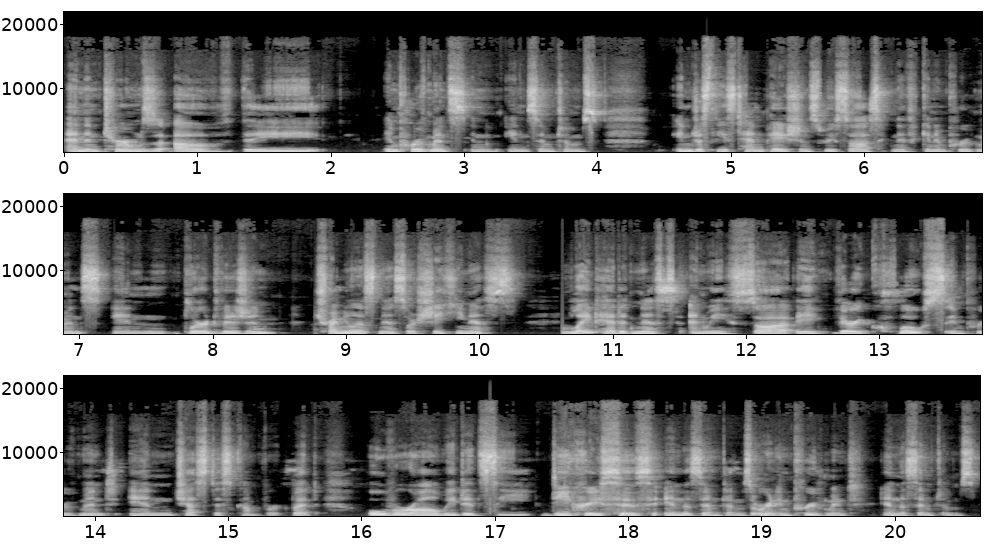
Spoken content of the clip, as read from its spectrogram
And in terms of the improvements in, in symptoms, in just these 10 patients, we saw significant improvements in blurred vision, tremulousness or shakiness, lightheadedness, and we saw a very close improvement in chest discomfort. But overall, we did see decreases in the symptoms or an improvement in the symptoms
